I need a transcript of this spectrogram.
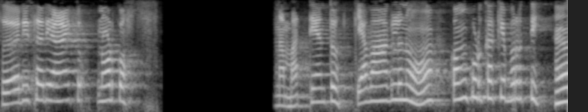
ಸರಿ ಸರಿ, ಆಯ್ತು. ನೋಡ್ಕೊ. ನಮ್ಮ ಅತ್ತೆ ಅಂತೂ ಯಾವಾಗ್ಲೂ ಕೊಂಗ್ ಕುಡ್ಕಕ್ಕೆ ಬರುತ್ತೆ, ಹಾ?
